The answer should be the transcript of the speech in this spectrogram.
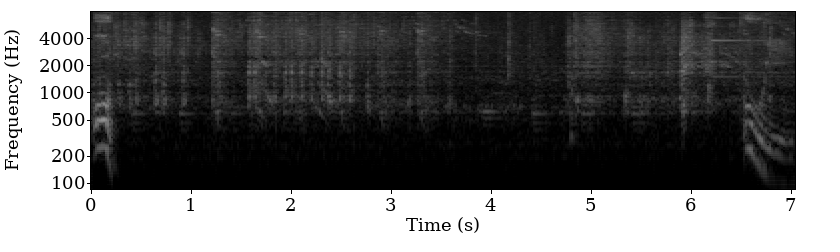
Oeh! Oei.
